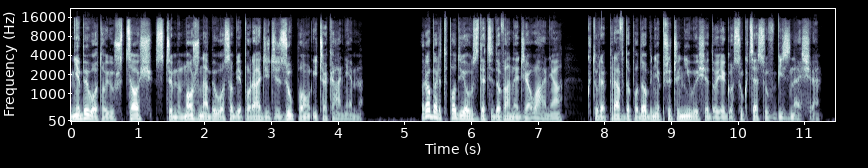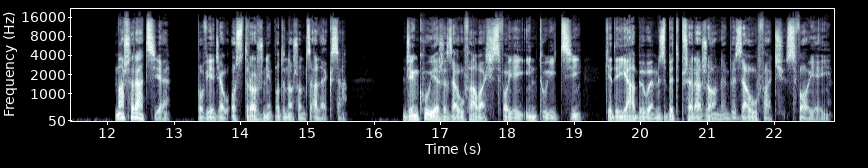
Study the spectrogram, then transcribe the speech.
Nie było to już coś, z czym można było sobie poradzić zupą i czekaniem. Robert podjął zdecydowane działania, które prawdopodobnie przyczyniły się do jego sukcesu w biznesie. Masz rację, powiedział ostrożnie podnosząc Aleksa. Dziękuję, że zaufałaś swojej intuicji, kiedy ja byłem zbyt przerażony, by zaufać swojej.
